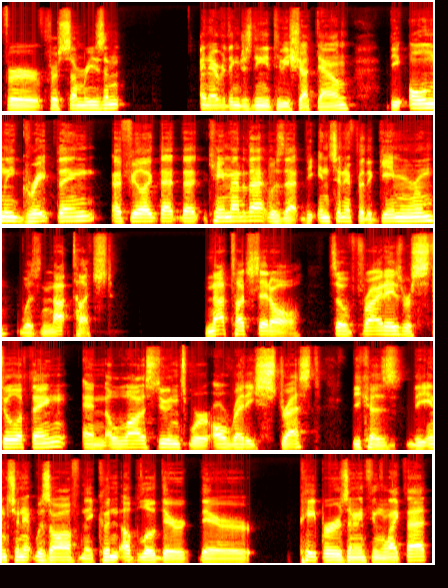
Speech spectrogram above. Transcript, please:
for for some reason, and everything just needed to be shut down. The only great thing I feel like that that came out of that was that the incident for the gaming room was not touched not touched at all. So Fridays were still a thing, and a lot of students were already stressed because the internet was off and they couldn't upload their their papers and anything like that.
